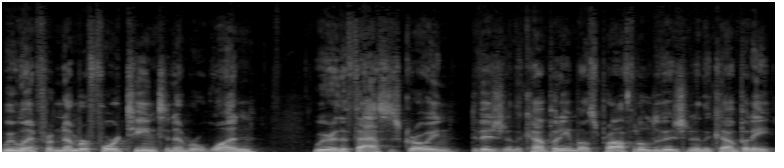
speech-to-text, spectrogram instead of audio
we went from number 14 to number one. We were the fastest growing division in the company, most profitable division in the company.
